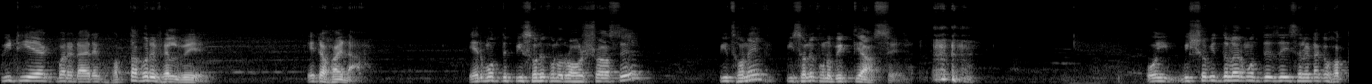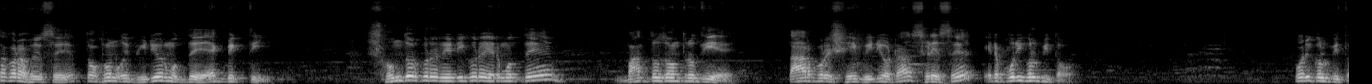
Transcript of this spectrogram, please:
পিটিয়ে একবারে ডাইরেক্ট হত্যা করে ফেলবে, এটা হয় না। এর মধ্যে পিছনে কোনো রহস্য আছে, পিছনে পিছনে কোনো ব্যক্তি আছে। ওই বিশ্ববিদ্যালয়ের মধ্যে যেই ছেলেটাকে হত্যা করা হয়েছে, তখন ওই ভিডিওর মধ্যে এক ব্যক্তি সুন্দর করে রেডি করে এর মধ্যে বাদ্যযন্ত্র দিয়ে তারপরে সেই ভিডিওটা ছেড়েছে, এটা পরিকল্পিত। পরিকল্পিত।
